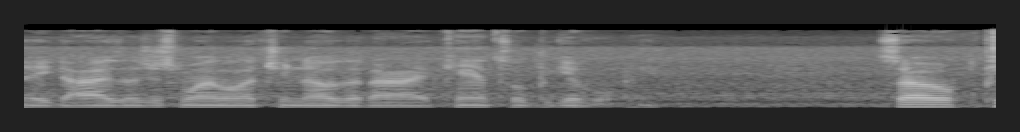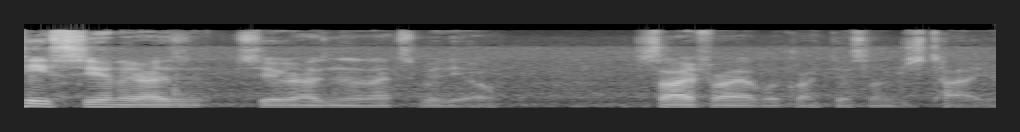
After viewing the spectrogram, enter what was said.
Hey guys, I just want to let you know that I canceled the giveaway. So, peace. See you guys. See you guys in the next video. Sorry if I look like this. I'm just tired.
